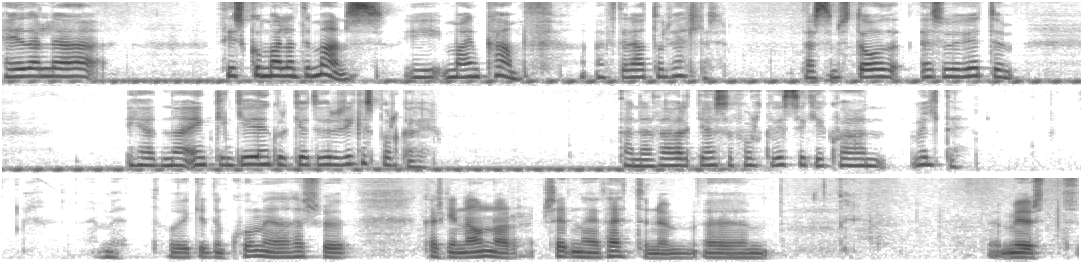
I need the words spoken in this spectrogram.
heiðarlega þýskumælandi manns í Mein Kampf eftir Adolf Hitler. Þar sem stóð, eins og við veitum hérna, enginn geðingur getur verið ríkisborgari. Þannig að það var ekki eins og fólk vissi ekki hvað hann vildi. Og við getum komið að þessu kannski nánar setna í þættunum um, mér veist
